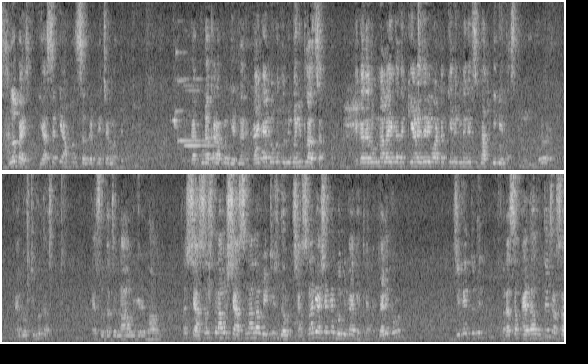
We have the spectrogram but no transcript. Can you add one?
झालं पाहिजे यासाठी आपण संघटनेच्या माध्यमातून. काय पुढाकार आपण घेतला नाही. काय काय लोक तुम्ही बघितलं असाल. एखाद्या रुग्णाला एखादं केळं जरी वाटप केलं की लगेच बातमी देत असते बरोबर काही गोष्टी होत असतात. काय स्वतःचं नाव वगैरे व्हावं. तर शासन स्तरावर शासनाला वेटीस धरून शासनाने अशा काही भूमिका घेतल्या पाहिजे जेणेकरून जे काही तुम्ही बराचसा फायदा होतेच असा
